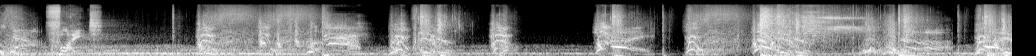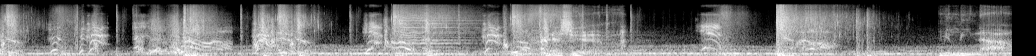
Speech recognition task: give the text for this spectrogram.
Fight! Finish him! Mileena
